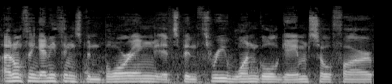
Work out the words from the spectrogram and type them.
I don't think anything's been boring. It's been three one goal games so far.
